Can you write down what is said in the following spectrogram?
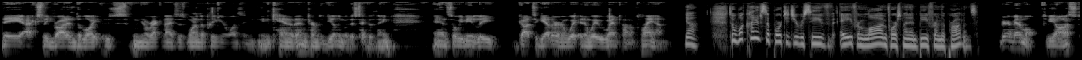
they actually brought in Deloitte, who's you know recognized as one of the premier ones in, in Canada in terms of dealing with this type of thing. And so we immediately got together and away, and away we went on a plan. Yeah. So, what kind of support did you receive, A, from law enforcement and B, from the province? Very minimal, to be honest.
